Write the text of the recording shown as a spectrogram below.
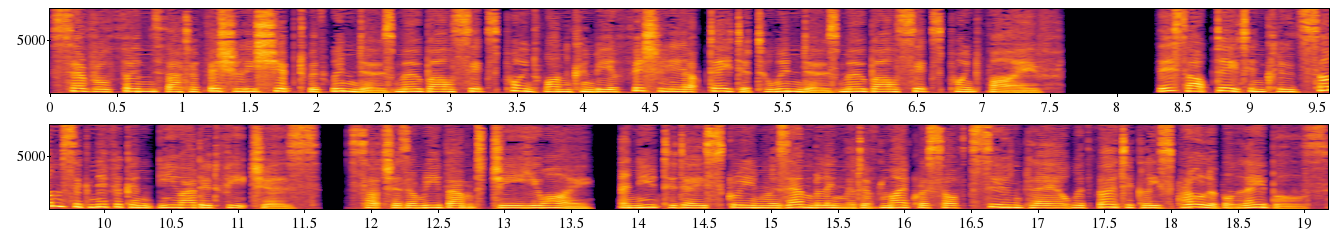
Several phones that officially shipped with Windows Mobile 6.1 can be officially updated to Windows Mobile 6.5. This update includes some significant new added features, such as a revamped GUI, a new Today screen resembling that of Microsoft's Zune player with vertically scrollable labels,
